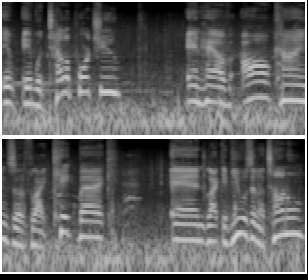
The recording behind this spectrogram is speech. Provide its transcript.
it, it would teleport you and have all kinds of like kickback. And like if you was in a tunnel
